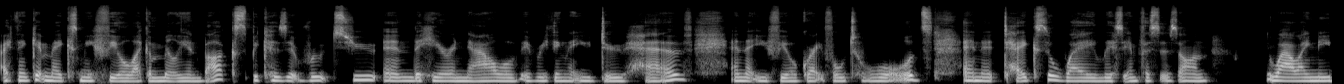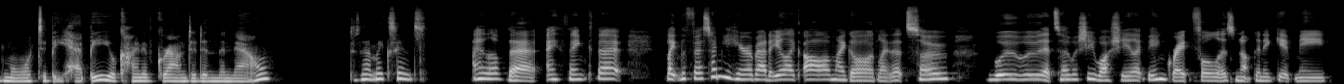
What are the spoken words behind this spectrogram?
I think it makes me feel like a million bucks because it roots you in the here and now of everything that you do have and that you feel grateful towards. And it takes away less emphasis on wow, I need more to be happy. You're kind of grounded in the now. Does that make sense? I love that. I think that, like, the first time you hear about it, you're like, oh my God, like, that's so woo woo, that's so wishy washy. Like, being grateful is not going to get me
